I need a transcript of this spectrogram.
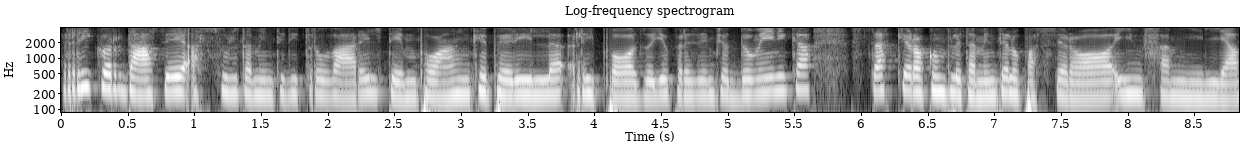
Ricordate assolutamente di trovare il tempo anche per il riposo. Io per esempio domenica staccherò completamente, lo passerò in famiglia.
